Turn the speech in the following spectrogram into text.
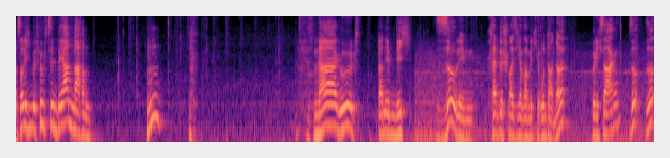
Was soll ich mit 15 Beeren machen? Hm? Na gut, dann eben nicht. So, den Krempel schmeiße ich einfach mit hier runter, ne? Würde ich sagen. So, so.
